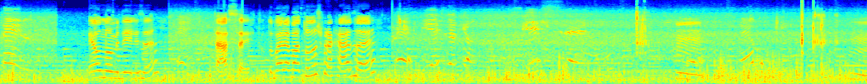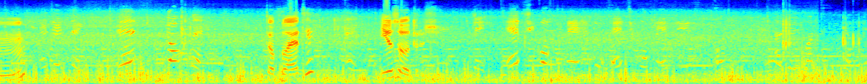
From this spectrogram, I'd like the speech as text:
dele. É o nome deles, é? Tá certo. Tu vai levar todos pra casa, é? É, e esse aqui, ó. Michelle. Hum. Hum. Gente tem esse também. Toplete. É, E os outros? tem esse comendo, esse comendo e esse comendo. Aí eu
